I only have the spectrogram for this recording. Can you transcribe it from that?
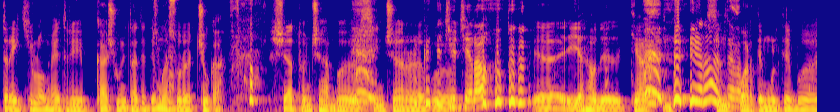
3 km ca și unitate de Ciuca. măsură Ciuca. Și atunci, bă, sincer... Câte bă, ciuci erau? Erau de... Chiar erau sunt ceva. foarte multe bă,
